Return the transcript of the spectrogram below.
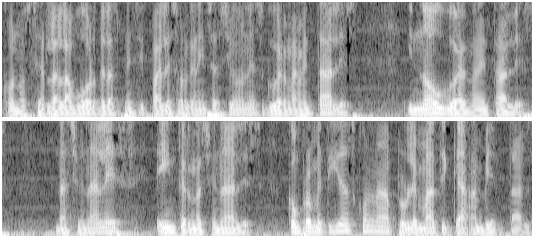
conocer la labor de las principales organizaciones gubernamentales y no gubernamentales, nacionales e internacionales, comprometidas con la problemática ambiental.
